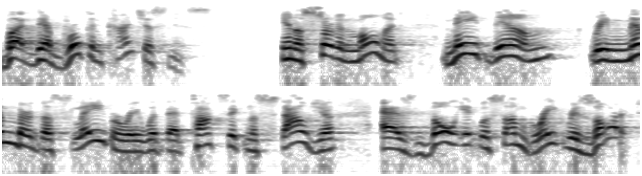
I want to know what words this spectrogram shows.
But their broken consciousness in a certain moment made them remember the slavery with that toxic nostalgia as though it was some great resort.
